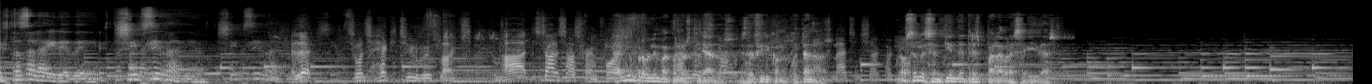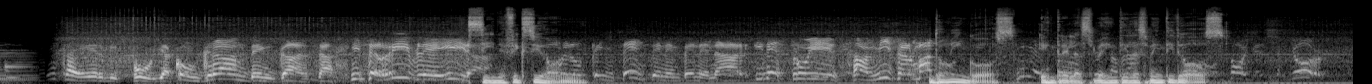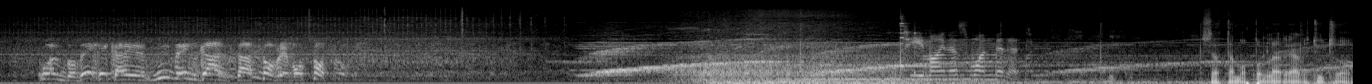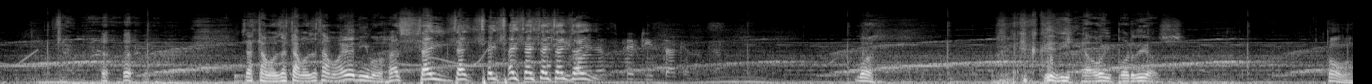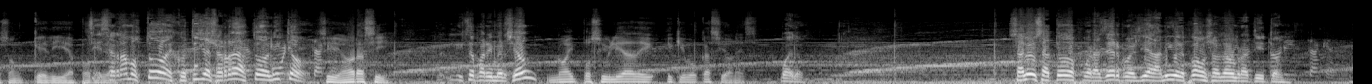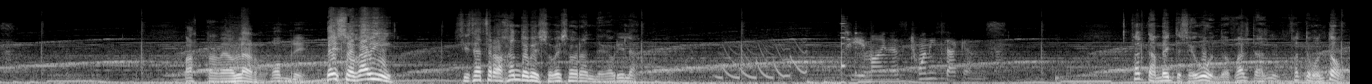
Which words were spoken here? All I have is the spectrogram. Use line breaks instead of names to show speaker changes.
Estás al aire de Gypsy Radio. Radio.
Hay un problema con los tirados, es decir, con los gitanos. No se les entiende tres palabras seguidas.
caer mi furia con gran venganza y terrible ira.
Cineficción.
Los que intenten envenenar y destruir a mis hermanos.
Domingos, entre las 20 y las 22.
Cuando deje caer mi venganza sobre vosotros.
T minus one minute.
Ya estamos por largar, Chucho.
Ya estamos, ya estamos, ya estamos. Ahí venimos. Ah.
Minus 50 seconds.
Bueno. Qué día hoy, por Dios.
Todos son qué día, por
Si
Dios.
cerramos todo, escotillas cerradas, todo listo.
Sí, ahora sí.
¿Listo para inmersión?
No hay posibilidad de equivocaciones.
Bueno. Saludos a todos por ayer, por el Día del Amigo. Después vamos a hablar un ratito.
30 seconds.
Basta de hablar, hombre.
Beso, Gaby. Si estás trabajando, beso, beso grande, Gabriela.
T minus 20 seconds.
Faltan 20 segundos, falta, falta un montón.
